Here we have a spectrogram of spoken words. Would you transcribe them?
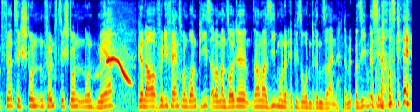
40 Stunden, 50 Stunden und mehr. Genau, für die Fans von One Piece, aber man sollte, sagen wir mal, 700 Episoden drin sein, damit man sich ein bisschen auskennt.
